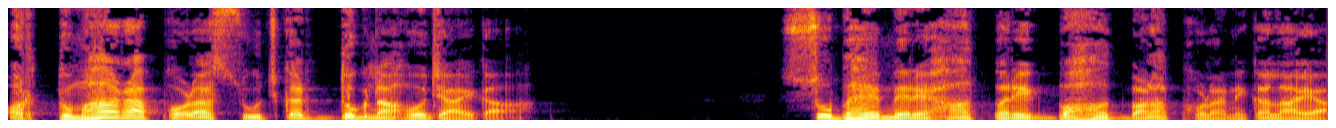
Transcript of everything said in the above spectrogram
और तुम्हारा फोड़ा सूचकर दुगना हो जाएगा। सुबह मेरे हाथ पर एक बहुत बड़ा फोड़ा निकल आया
